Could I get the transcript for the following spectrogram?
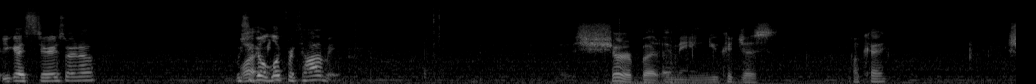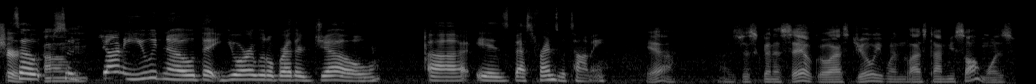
Are you guys serious right now? We What? should go look for Tommy. Sure, but I mean, you could just. Okay. Sure. So, so um, Johnny, you would know that your little brother Joe uh, is best friends with Tommy. yeah. I was just gonna say, I'll go ask Joey when last time you saw him was.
